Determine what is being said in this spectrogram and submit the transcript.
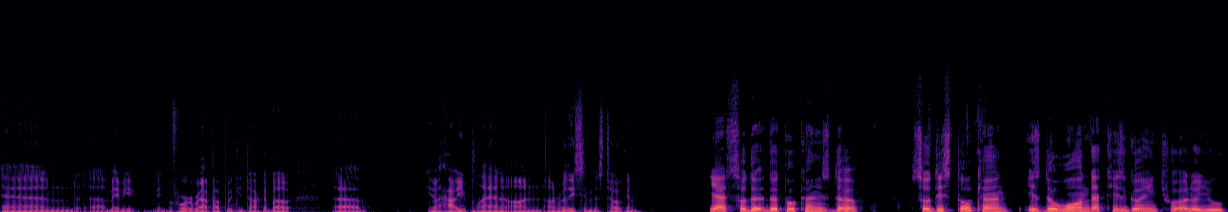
and uh, maybe, maybe before we wrap up, we can talk about uh, you know how you plan on on releasing this token. Yeah, so the, the token is the so this token is the one that is going to allow you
